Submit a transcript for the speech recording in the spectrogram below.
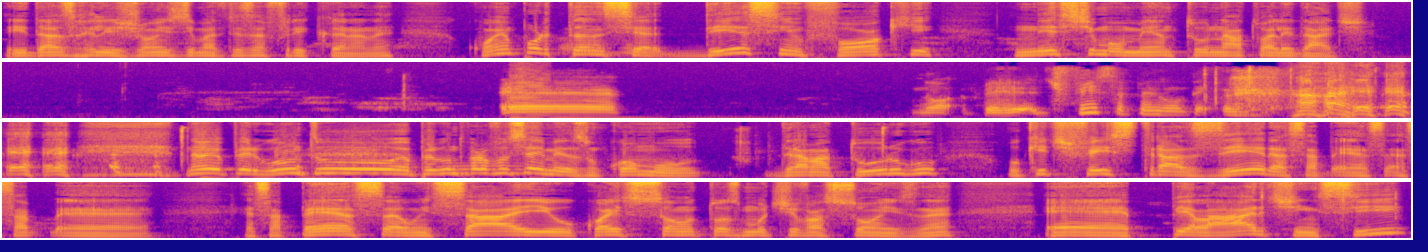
e das religiões de matriz africana, né? Qual a importância desse enfoque neste momento na atualidade? É, não, per... Difícil a pergunta. ah, é. Não, eu pergunto, eu pergunto para você mesmo, como dramaturgo, o que te fez trazer essa, essa, essa, é, essa peça, o ensaio, quais são as tuas motivações, né? É pela arte em si,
